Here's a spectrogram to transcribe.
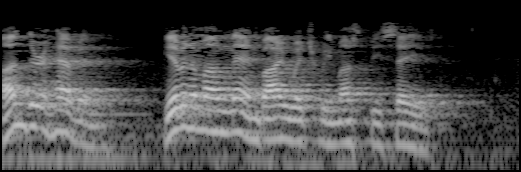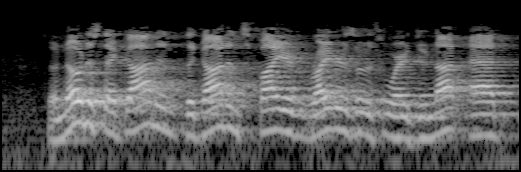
under heaven given among men by which we must be saved. So notice that God, the God-inspired writers of His Word do not add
